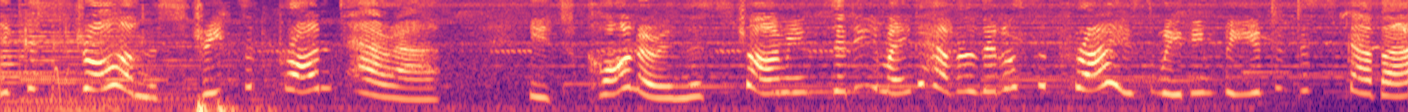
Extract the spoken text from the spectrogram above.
Take a stroll on the streets of Prontera. Each corner in this charming city might have a little surprise waiting for you to discover.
